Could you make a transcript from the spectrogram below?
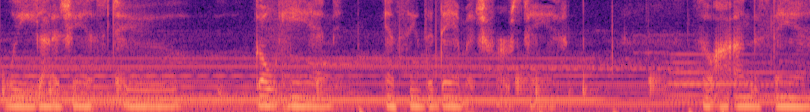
we got a chance to go in and see the damage firsthand. So I understand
